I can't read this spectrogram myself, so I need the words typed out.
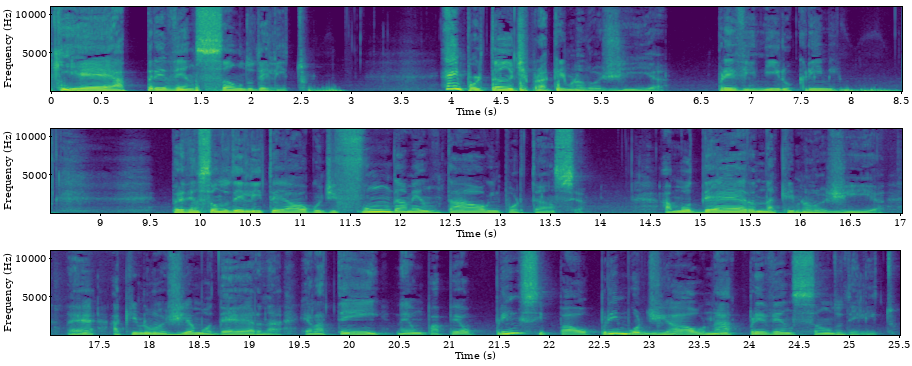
que, que é a prevenção do delito? É importante para a criminologia prevenir o crime? Prevenção do delito é algo de fundamental importância. A moderna criminologia, né, a criminologia moderna, ela tem né, um papel principal, primordial na prevenção do delito.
